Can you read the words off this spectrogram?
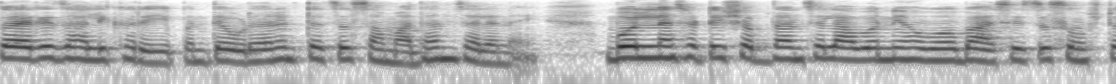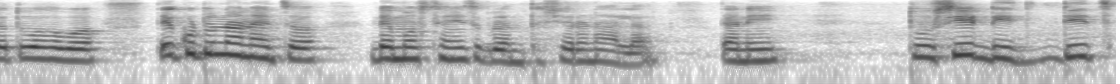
तयारी झाली खरी पण तेवढ्याने त्याचं समाधान झालं नाही. बोलण्यासाठी शब्दांचं लावण्य हवं भाषेचं संष्टत्व हवं ते कुठून आणायचं? डेमोस्थेनीस ग्रंथशरण आला. त्याने तुसी डिडीच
